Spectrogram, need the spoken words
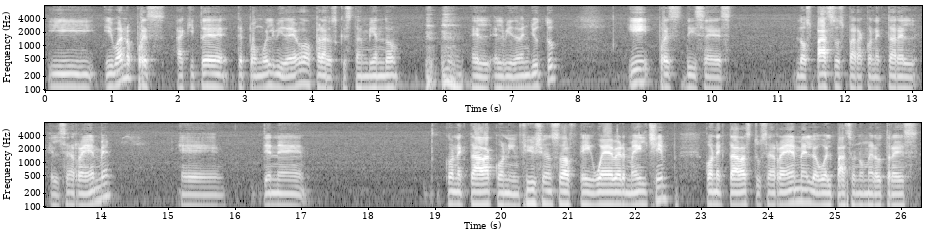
Y, y bueno, pues aquí te, te, pongo el video para los que están viendo el, el video en YouTube. Y pues dices los pasos para conectar el, el CRM. Eh, tiene conectaba con Infusionsoft, Aweber, Mailchimp, conectabas tu CRM, luego el paso número 3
